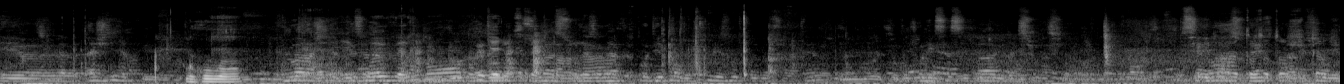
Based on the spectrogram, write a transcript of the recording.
Et euh, agir, Rouen. vouloir agir, raisonnablement, raisonnable, au dépend de tous les autres sur la Terre. Vous comprenez que ça, c'est pas une action rationnelle. Si elle est pas attends, attends, je suis perdu.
